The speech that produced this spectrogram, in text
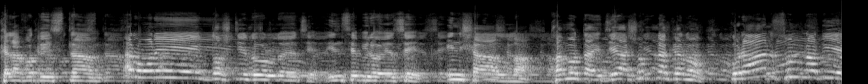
খেলাফতে ইসলাম আর অনেক দশটি রোল রয়েছে ইনসেবি রয়েছে, ইনশাআল্লাহ। ক্ষমতায় যে আসুক না কেন, কোরআন সুন্না দিয়ে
